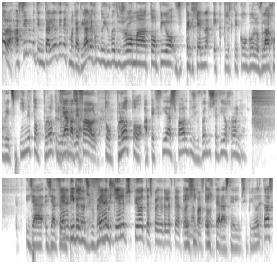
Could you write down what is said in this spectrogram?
τώρα, αφήνουμε την Ιταλία, δεν έχουμε κάτι άλλο. Έχουμε το Juventus Ρώμα, το οποίο πετυχαίνει ένα εκπληκτικό γκολ ο Βλάχοβιτ. Είναι το πρώτο, διάβασα. Ναι, με φάουλ. Το πρώτο απευθείας φάουλ του Juventus σε δύο χρόνια. Για, για το Φαίνεται, επίπεδο και, της Juventus. φαίνεται και η έλλειψη ποιότητας που έχει τα τελευταία χρόνια. έχει, από αυτό. Ναι. έχει τεράστια έλλειψη ποιότητας.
